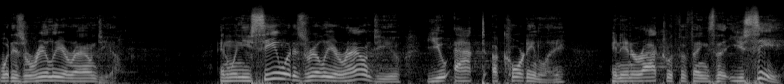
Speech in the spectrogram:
what is really around you. And when you see what is really around you, you act accordingly and interact with the things that you see.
